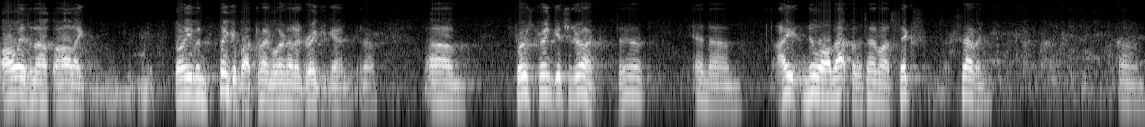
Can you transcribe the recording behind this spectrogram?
always an alcoholic. Don't even think about trying to learn how to drink again. You know, um, first drink gets you drunk. And um, I knew all that by the time I was six, seven. Um,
